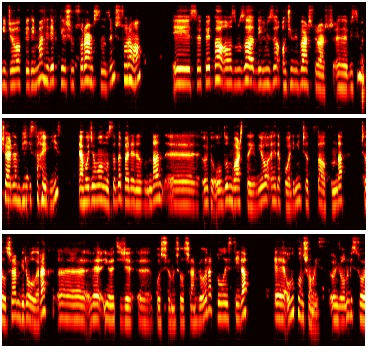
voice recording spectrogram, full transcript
bir cevap vereyim ben. Hedef girişim sorar mısınız demiş. Soramam. Eee, SPK ağzımıza, dilimize acı biber sürer. Eee, bizim içeriden bilgi sahibiyiz. Ya, hocam olmasa da ben en azından, eee, öyle olduğum varsayılıyor. Hedef Holding'in çatısı altında çalışan biri olarak, eee, ve yönetici, eee, pozisyonunda çalışan biri olarak. Dolayısıyla, eee, onu konuşamayız. Önce onu bir söyleyeyim.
